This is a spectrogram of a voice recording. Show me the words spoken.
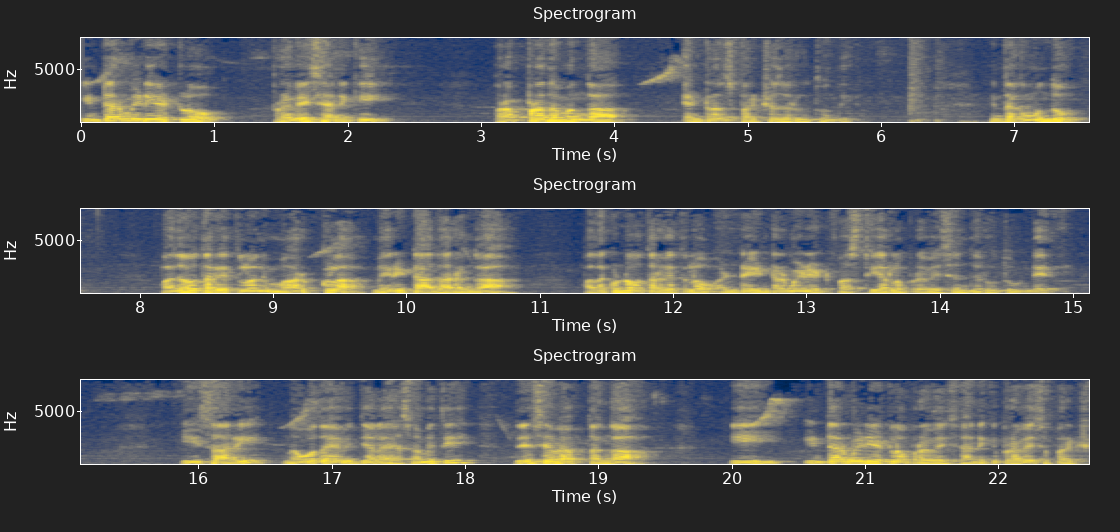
ఇంటర్మీడియట్లో ప్రవేశానికి ప్రప్రథమంగా ఎంట్రన్స్ పరీక్ష జరుగుతుంది. ఇంతకుముందు పదవ తరగతిలోని మార్కుల మెరిట్ ఆధారంగా పదకొండవ తరగతిలో అంటే ఇంటర్మీడియట్ ఫస్ట్ ఇయర్లో ప్రవేశం జరుగుతూ ఉండేది. ఈసారి నవోదయ విద్యాలయ సమితి దేశవ్యాప్తంగా ఈ ఇంటర్మీడియట్లో ప్రవేశానికి ప్రవేశ పరీక్ష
